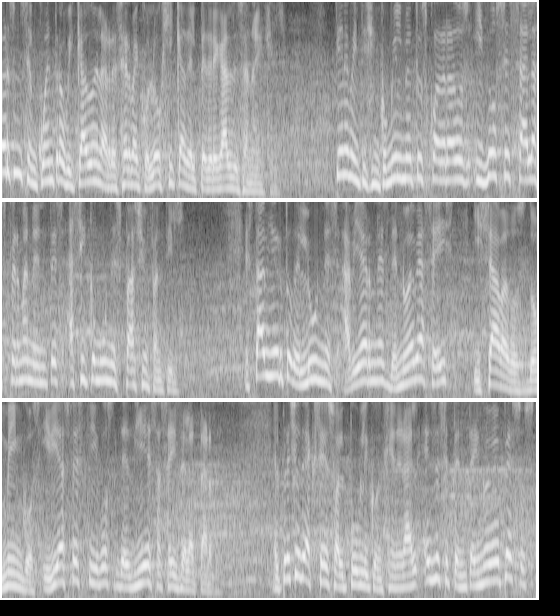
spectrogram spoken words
Universum se encuentra ubicado en la Reserva Ecológica del Pedregal de San Ángel. Tiene 25.000 metros cuadrados y 12 salas permanentes, así como un espacio infantil. Está abierto de lunes a viernes de 9 a 6 y sábados, domingos y días festivos de 10 a 6 de la tarde. El precio de acceso al público en general es de 79 pesos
